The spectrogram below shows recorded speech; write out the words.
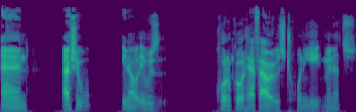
and actually, you know, it was quote unquote half hour. It was 28 minutes,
